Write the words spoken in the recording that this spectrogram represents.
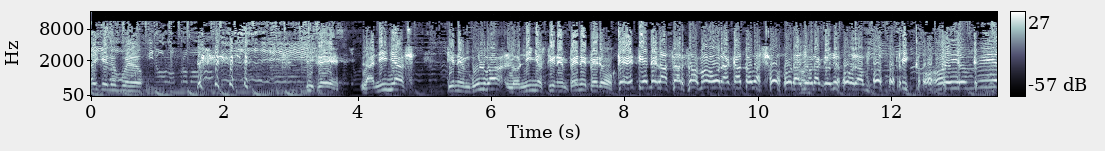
Ay, que no puedo. Dice, las niñas tienen vulva, los niños tienen pene, pero ¿qué tiene la zarza ahora que a todas horas llora que llora, mozo rico? ¡Ay, Dios mío!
